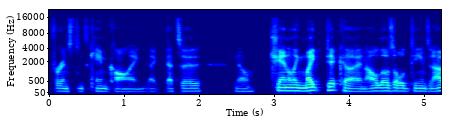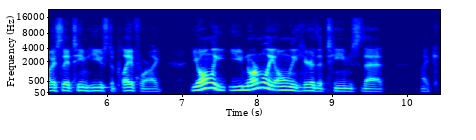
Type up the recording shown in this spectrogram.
for instance, came calling, like that's a you know channeling Mike Ditka and all those old teams, and obviously a team he used to play for. Like you only you normally only hear the teams that like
